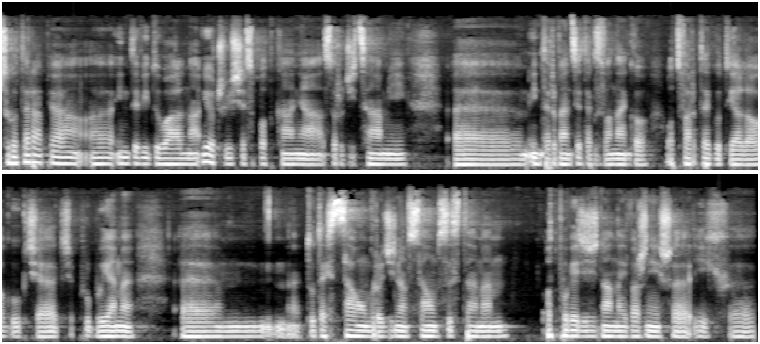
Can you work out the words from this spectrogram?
Psychoterapia indywidualna i oczywiście spotkania z rodzicami, e, interwencje tak zwanego otwartego dialogu, gdzie, gdzie próbujemy e, tutaj z całą rodziną, z całym systemem odpowiedzieć na najważniejsze ich e,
